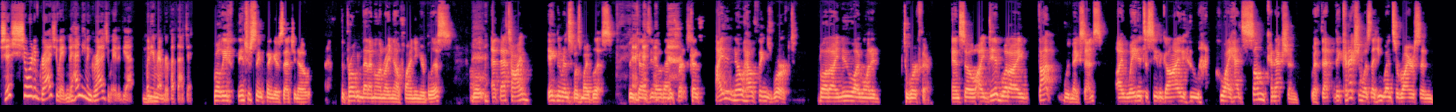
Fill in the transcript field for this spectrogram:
just short of graduating? You hadn't even graduated yet. Mm-hmm. What do you mm-hmm. remember about that day? Well, the, the interesting thing is that, you know, the program that I'm on right now, Finding Your Bliss, well, at that time, ignorance was my bliss because, you know, that because I didn't know how things worked but I knew I wanted to work there. And so I did what I thought would make sense. I waited to see the guy who who I had some connection with. That the connection was that he went to Ryerson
